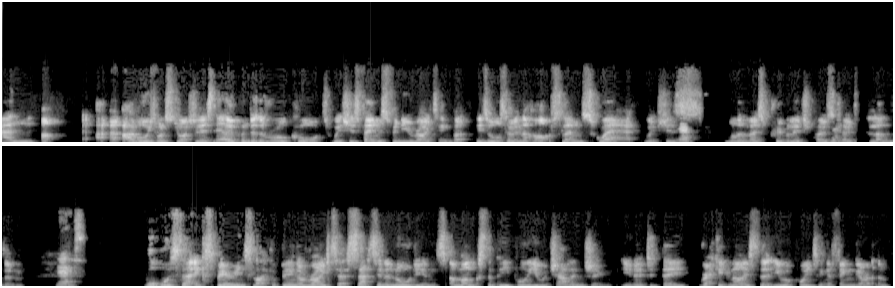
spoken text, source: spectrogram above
and I, have always wanted to watch this. It opened at the Royal Court, which is famous for new writing, but is also in the heart of Sloane Square, which is one of the most privileged postcodes in London. Yes. What was that experience like of being a writer, sat in an audience amongst the people you were challenging? You know, did they recognise that you were pointing a finger at them?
